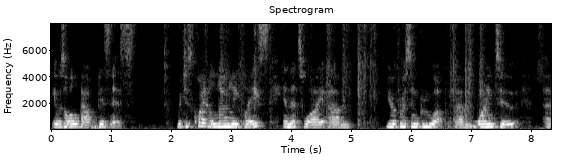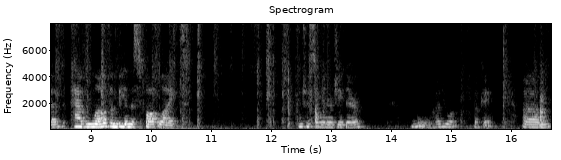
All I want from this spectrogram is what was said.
It was all about business, which is quite a lonely place. And that's why um, your person grew up um, wanting to uh, have love and be in the spotlight. Interesting energy there. Ooh, how do you want? Okay. Um,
